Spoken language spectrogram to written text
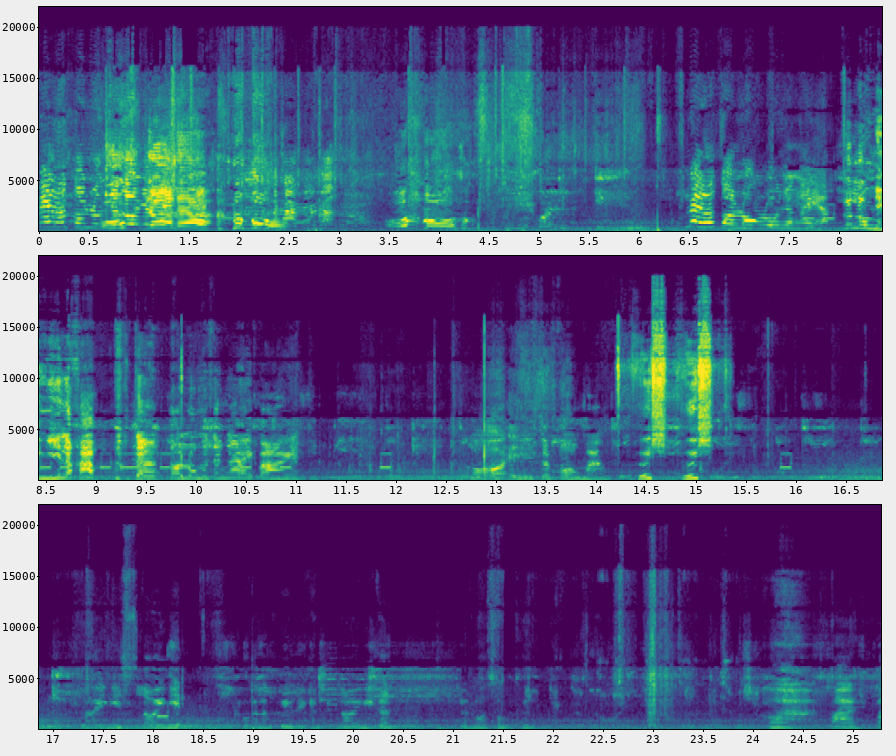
แม่แล้วตอนลงโอ้จะลสุงดยังยไงอดเลยอะขนาดนั้นอะโอ้โหแม่แล้วตอนลงลงยังไงอะ ก็ลงอย่างนี้แหละครับ แต่ตอนลงมันจะง่ายกว่าไงอ๋อเอเจ้าของมั้งฮึชฮึชรออีกนิดรออีกนิดเขากำลังคุยอะไรกันรออีกนิดกันเดี๋ยวรอส่งขึ้นโอ้ยไปไป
